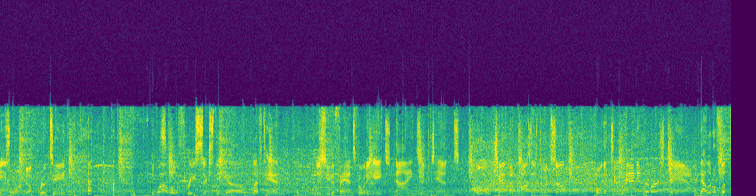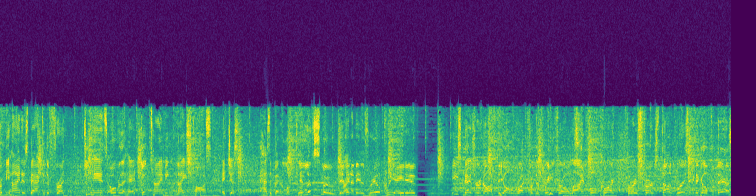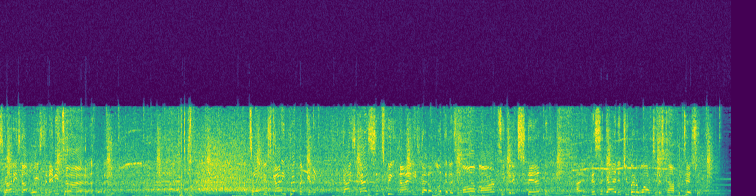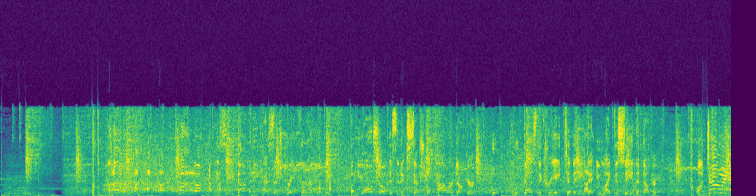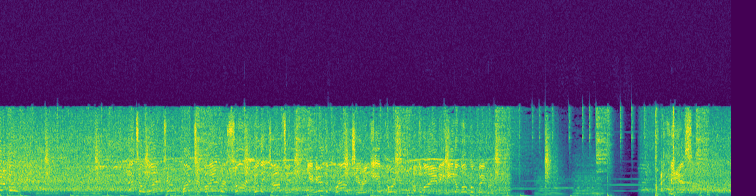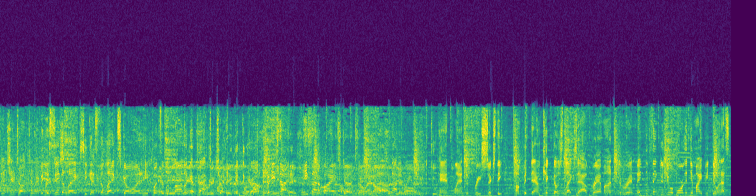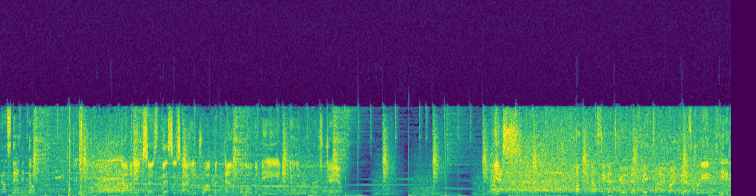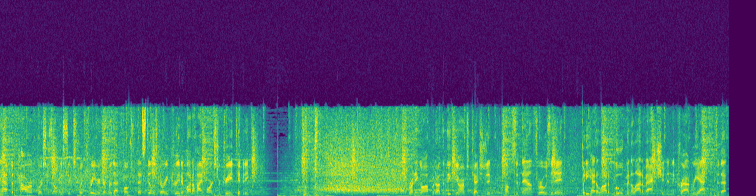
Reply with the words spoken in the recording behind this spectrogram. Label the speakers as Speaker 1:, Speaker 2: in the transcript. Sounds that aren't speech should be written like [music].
Speaker 1: warmed up routine. [laughs]
Speaker 2: well, a little 360 uh, left hand.
Speaker 3: You see the fans voting eights, nines, and tens. Ooh, Chapman tosses to himself for the two-handed reverse jam.
Speaker 2: Now, a little flip from behind his back to the front. Two hands over the head. Good timing. Nice toss. It just has a better look to it.
Speaker 1: It looks smooth, didn't
Speaker 2: right.
Speaker 1: it? I mean, it was real creative.
Speaker 2: He's measuring off the old run from the free throw line full court for his first dunk. Where is he going to go from there?
Speaker 1: Scottie's not wasting any time. [laughs] I told you, Scottie Pippen can... Guys, the guy's six feet nine. He's got a look at his long arms. He can extend. Uh, this is a guy that you better watch in his competition.
Speaker 2: He also is an exceptional power dunker who, who does the creativity that you like to see in the dunker.
Speaker 3: One, two, we got a both. That's a one-two punch if I ever saw it, Billy Thompson. You hear the crowd cheering. He, yes. [laughs] Did you talk to him?
Speaker 2: But you see the legs. He gets the legs going. He puts a little on. Look at Patrick trying to get the crowd.
Speaker 1: But he's not, he's not a biased judge, though, at all.
Speaker 2: Not at all. The two-hand plant, the 360, pump it down, kick those legs out, grab onto the rim, make them think you're doing more than you might be doing. That's an outstanding dunk.
Speaker 3: Dominique says this is how you drop it down below the knee and do the reverse jam.
Speaker 1: Now, see, that's good. That's big time right there.
Speaker 2: That's creative. He didn't have the power. Of course, he's only six foot three. Remember that, folks. But that still is very creative. A lot of high marks for creativity. Running off, but underneath the arms, catches it, pumps it down, throws it in. But he had a lot of movement, a lot of action, and the crowd reacted to that.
